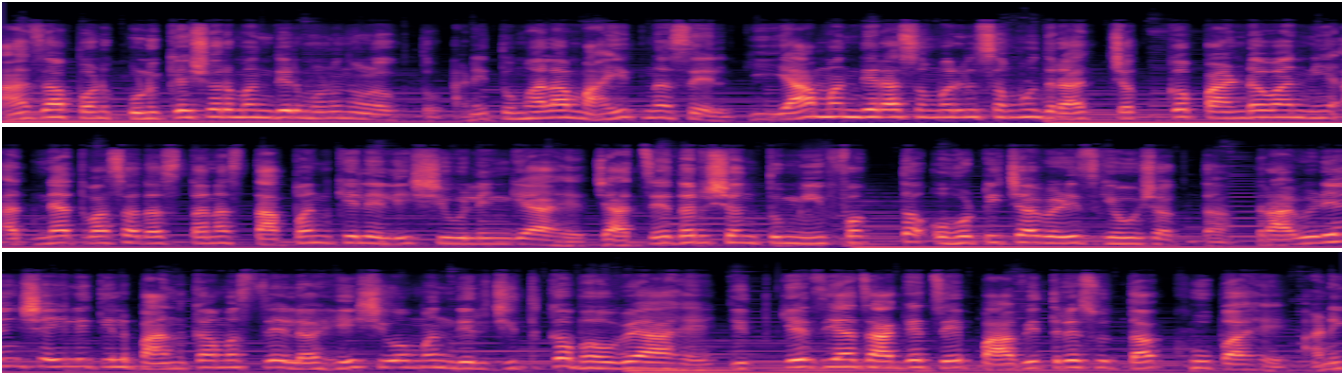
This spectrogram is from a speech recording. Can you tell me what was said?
आज आपण कुणकेश्वर मंदिर म्हणून ओळखतो. आणि तुम्हाला माहीत नसेल की या मंदिरासमोरील समुद्रात चक्क पांडवांनी अज्ञातवासात असताना स्थापन केलेली शिवलिंगे आहेत. ज्याचे दर्शन तुम्ही फक्त ओहोटीच्या वेळीच घेऊ शकता. द्राविडियन शैलीतील बांधकाम असलेलं हे शिवमंदिर जितकं भव्य आहे तितकेच या जागेचे पावित्र्य सुद्धा खूप आहे. आणि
